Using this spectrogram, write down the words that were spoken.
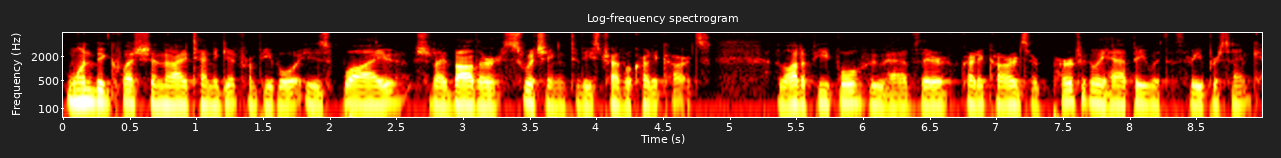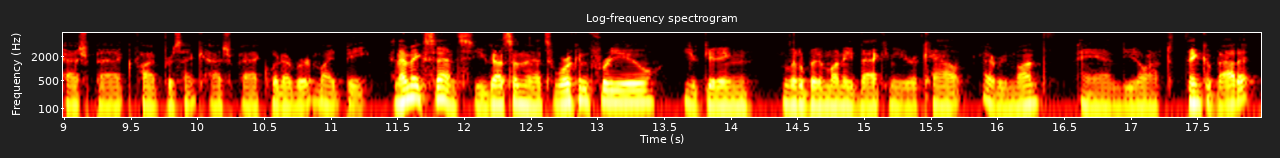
One big question that I tend to get from people is why should I bother switching to these travel credit cards? A lot of people who have their credit cards are perfectly happy with the 3% cash back, 5% cash back, whatever it might be. And that makes sense. You got something that's working for you, you're getting a little bit of money back into your account every month, and you don't have to think about it.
